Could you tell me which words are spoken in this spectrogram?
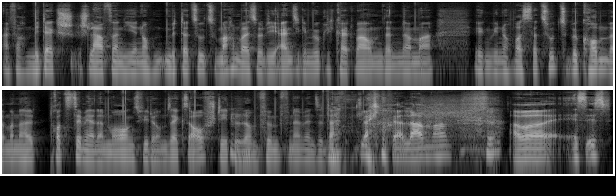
einfach Mittagsschlaf dann hier noch mit dazu zu machen, weil es so die einzige Möglichkeit war, um dann da mal irgendwie noch was dazu zu bekommen, wenn man halt trotzdem ja dann morgens wieder um sechs aufsteht mhm. oder um fünf, ne, wenn sie dann gleich noch Alarm. Ja. Aber es ist,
